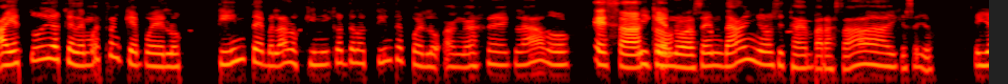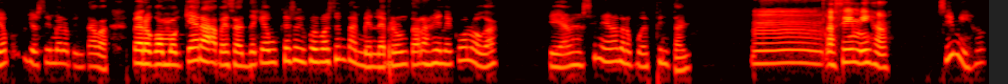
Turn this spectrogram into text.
hay estudios que demuestran que pues los tintes, ¿verdad? Los químicos de los tintes pues los han arreglado Exacto. y que no hacen daño si estás embarazada y qué sé yo. Y yo, pues, yo sí me lo pintaba. Pero como quiera, a pesar de que busque esa información, también le pregunté a la ginecóloga y ella me dijo, sí, nena, te lo puedes pintar. Mm, así, mija. Sí, mijo.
